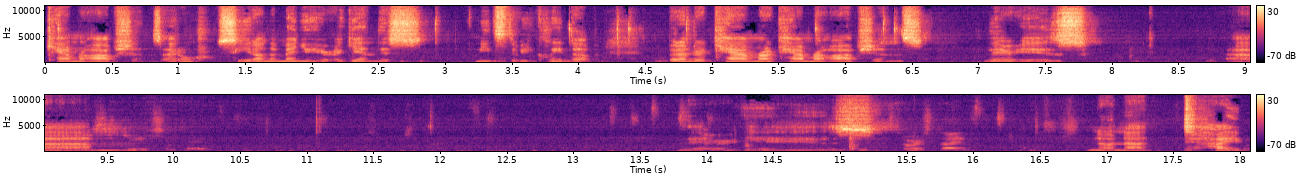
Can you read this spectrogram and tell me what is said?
camera options. I don't see it on the menu here. Again, this needs to be cleaned up. But under camera, camera options, there is um, there is no, not type.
